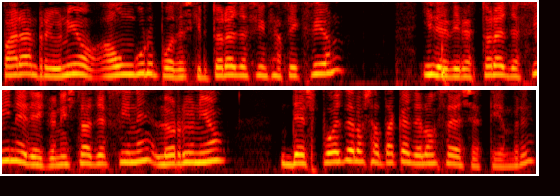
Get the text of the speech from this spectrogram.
para, reunió a un grupo de escritores de ciencia ficción y de directores de cine y de guionistas de cine, lo reunió después de los ataques del 11 de septiembre.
